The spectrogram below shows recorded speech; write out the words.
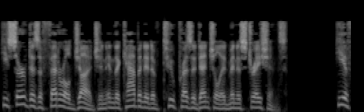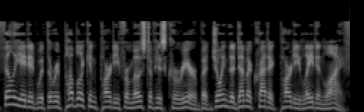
He served as a federal judge and in the cabinet of two presidential administrations. He affiliated with the Republican Party for most of his career but joined the Democratic Party late in life.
